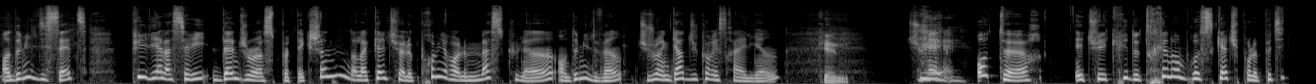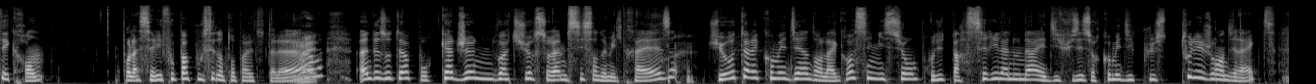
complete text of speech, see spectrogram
en 2017. Puis il y a la série Dangerous Protection, dans laquelle tu as le premier rôle masculin en 2020. Tu joues un garde du corps israélien. Ken. Tu es auteur et tu écris de très nombreux sketchs pour le petit écran. Pour la série Faut pas pousser dont on parlait tout à l'heure. Ouais. Un des auteurs pour 4 jeunes, une voiture sur M6 en 2013. tu es auteur et comédien dans La Grosse Émission, produite par Cyril Hanouna et diffusée sur Comédie Plus tous les jours en direct. Mm.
